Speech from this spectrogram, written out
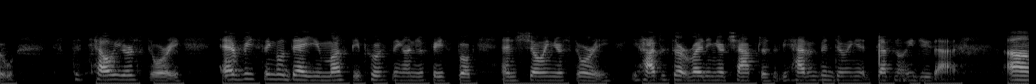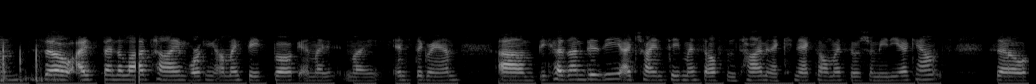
To tell your story. Every single day you must be posting on your Facebook and showing your story. You have to start writing your chapters. If you haven't been doing it, definitely do that. Um, so I spend a lot of time working on my Facebook and my my Instagram. Um, because I'm busy, I try and save myself some time and I connect all my social media accounts. So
